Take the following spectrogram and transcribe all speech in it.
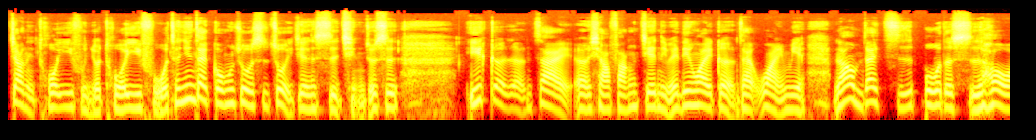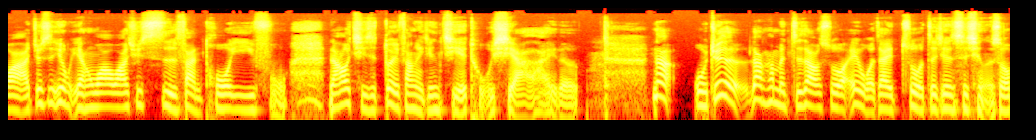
叫你脱衣服你就脱衣服。我曾经在工作室做一件事情，就是。一个人在呃小房间里面，另外一个人在外面。然后我们在直播的时候啊，就是用洋娃娃去示范脱衣服，然后其实对方已经截图下来了。那我觉得让他们知道说，诶，我在做这件事情的时候，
